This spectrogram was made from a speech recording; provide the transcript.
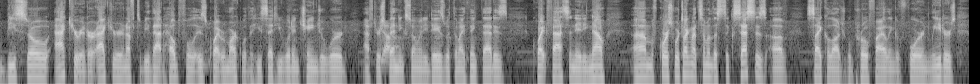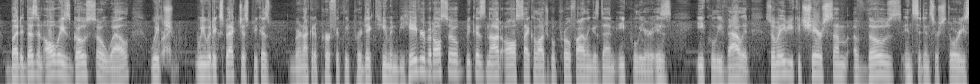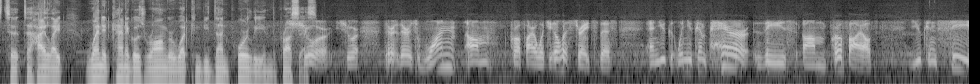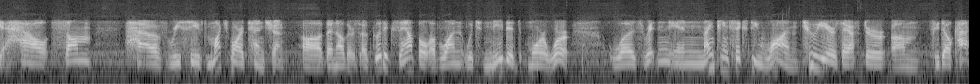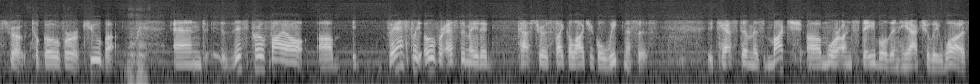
be so accurate or accurate enough to be that helpful is quite remarkable. That he said he wouldn't change a word after Yeah. spending so many days with them. I think that is quite fascinating. Now, um, of course, we're talking about some of the successes of psychological profiling of foreign leaders, but it doesn't always go so well, which Right. we would expect just because we're not going to perfectly predict human behavior, but also because not all psychological profiling is done equally or is equally valid. So maybe you could share some of those incidents or stories to, to highlight when it kind of goes wrong or what can be done poorly in the process. Sure, sure. There, there's one um, profile which illustrates this, and you, when you compare these um, profiles, you can see how some have received much more attention uh, than others. A good example of one which needed more work was written in 1961, two years after um, Fidel Castro took over Cuba. And this profile um, it vastly overestimated Castro's psychological weaknesses. It cast him as much uh, more unstable than he actually was.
